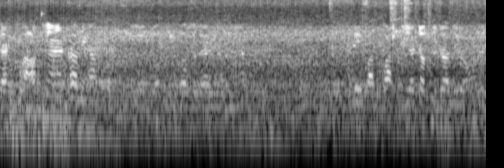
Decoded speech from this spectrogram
ਤਿੰਨ ਆਖੀਆਂ ਟਰਾਲੀਆਂ। ਚੌਥੀ ਬਸ ਲੈ ਜਾਂਦੇ ਆ। ਤੇ ਵੱਧ ਭਰਤੀ ਆ ਚੌਥੀ ਟਰਾਲੀ ਆਉਂਦੇ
